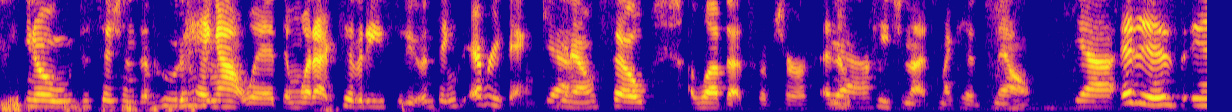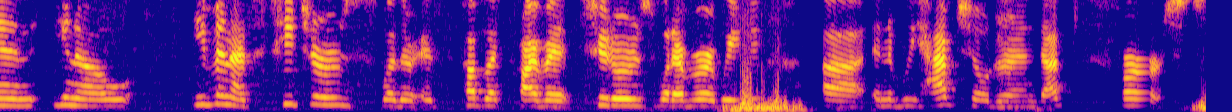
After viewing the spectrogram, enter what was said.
you know decisions of who to hang Mhm. out with and what activities to do and things everything Yeah. you know so I love that scripture and Yeah. I'm teaching that to my kids now Yeah, it is. And, you know, even as teachers, whether it's public, private, tutors, whatever we do, uh, and if we have children, that's first,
